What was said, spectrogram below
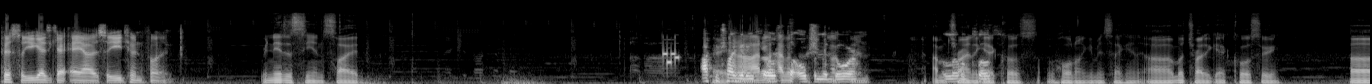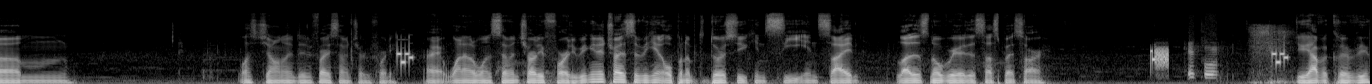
pistol. You guys get ARs, so you two in front. We need to see inside. I can Hey, try getting I close to open the door. shotgun. I'm A little trying to get close. Hold on, give me a second. Uh, I'm gonna try to get closer. Um, what's John identify? Seven Charlie Forty. All right, one out of one, seven Charlie Forty. We're gonna try to see if we can open up the door so you can see inside. Let us know where the suspects are. 10 4. Do you have a clear view?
